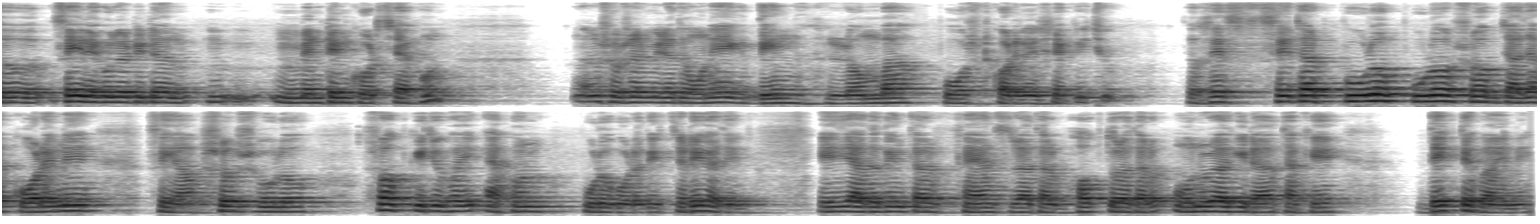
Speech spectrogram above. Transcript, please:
সো সেই রেগুলারিটিটা মেনটেন করছে এখন। সোশ্যাল মিডিয়াতে অনেক দিন লম্বা পোস্ট করেনি সে কিছু। তো সে সে তার পুরো পুরো সব যা যা করেনি, সেই আফসোসগুলো সব কিছু ভাই এখন পুরো করে দিচ্ছে, ঠিক আছে? এই যে এতদিন তার ফ্যান্সরা তার ভক্তরা, তার অনুরাগীরা তাকে দেখতে পায়নি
